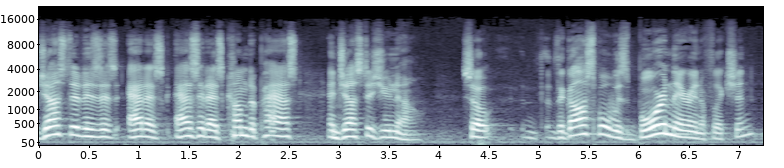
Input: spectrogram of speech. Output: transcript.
just as, as, as it has come to pass, and just as you know. So the gospel was born there in affliction.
